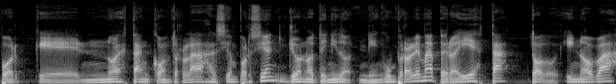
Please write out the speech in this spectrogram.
porque no están controladas al 100%. Yo no he tenido ningún problema, pero ahí está todo y no vas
